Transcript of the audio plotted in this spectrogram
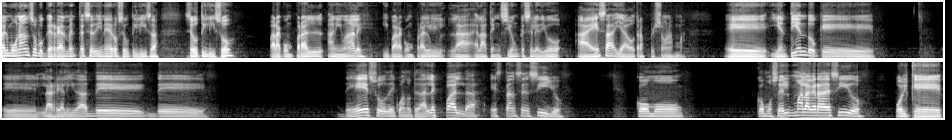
el Munanzo porque realmente ese dinero se utiliza, se utilizó para comprar animales y para comprar la, atención que se le dio a esa y a otras personas más. Eh, y entiendo que eh, la realidad de, de, de eso, de cuando te dan la espalda, es tan sencillo como como ser malagradecido, porque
